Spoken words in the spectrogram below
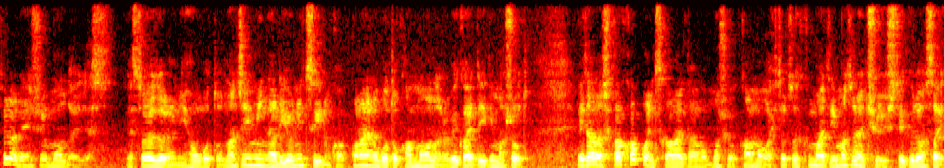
それは練習問題です。それぞれの日本語と同じ意味になるように次の括弧内の語とカンマを並べ替えていきましょうと。えただし、各括弧に使わない単語、もしくはカンマが1つ含まれていますので注意してください。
